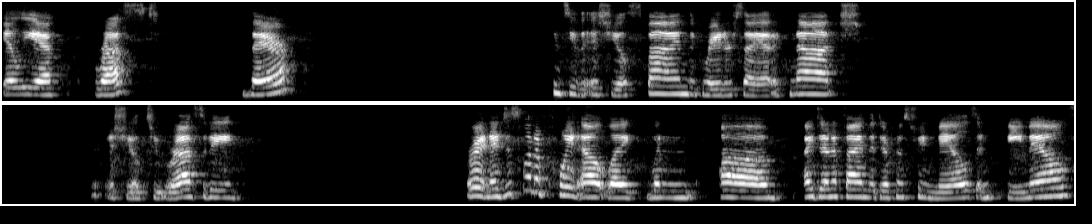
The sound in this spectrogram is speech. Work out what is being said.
iliac crest there. You can see the ischial spine, the greater sciatic notch, ischial tuberosity, all right, and I just want to point out, like, when uh, identifying the difference between males and females,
